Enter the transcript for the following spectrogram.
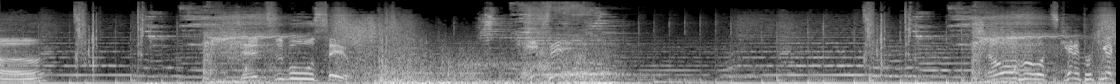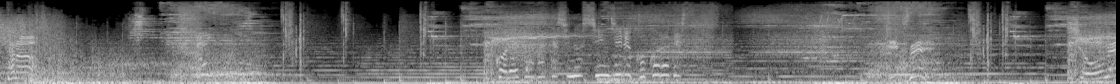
はあ絶望せよ。行くぜ勝負をつける時が来たな。これが私の信じる心です。行くぜ。正面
